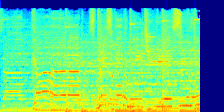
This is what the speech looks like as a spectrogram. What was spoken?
日から常々の道へ進む。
